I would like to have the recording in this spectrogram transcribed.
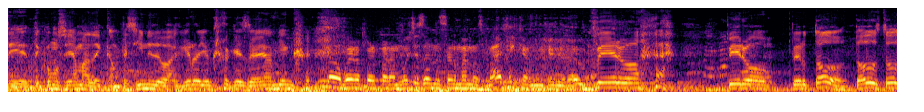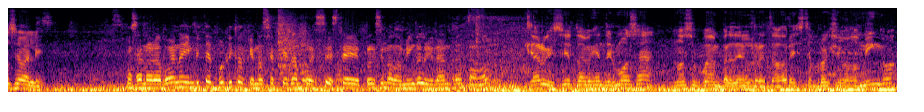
de, ¿cómo se llama? De campesino y de vaquero, yo creo que se vean bien. No, bueno, pero para muchos han de ser manos mágicas, mi querido. Pero, pero, pero todo, todo, todo se vale. Pues enhorabuena, invita al público que no se pierdan pues este próximo domingo el Gran Retador. Claro que sí, toda mi gente hermosa, no se pueden perder el Retador este próximo domingo.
